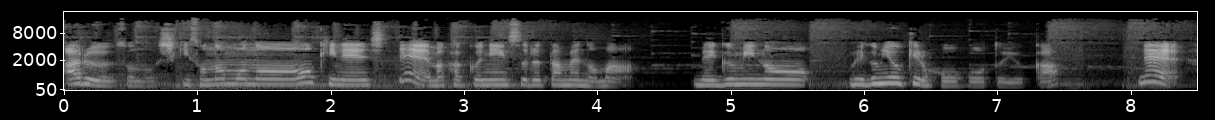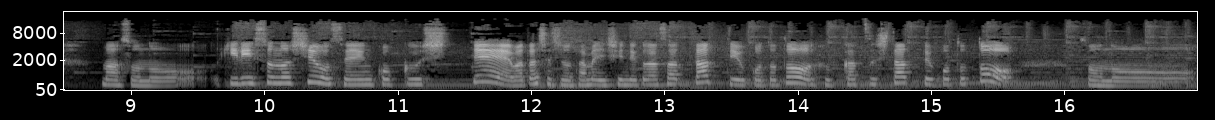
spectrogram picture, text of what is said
あるその式そのものを記念して、まあ、確認するための、まあ、恵みの、恵みを受ける方法というか、で、まあその、キリストの死を宣告して、私たちのために死んでくださったっていうことと、復活したっていうことと、その、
